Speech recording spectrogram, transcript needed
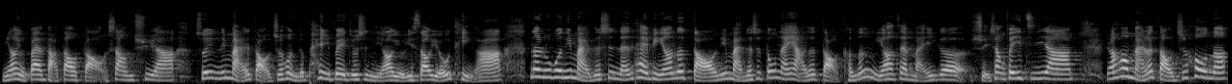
你要有办法到岛上去啊。所以你买了岛之后，你的配备就是你要。有一艘游艇啊，那如果你买的是南太平洋的岛，你买的是东南亚的岛，可能你要再买一个水上飞机啊。然后买了岛之后呢，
